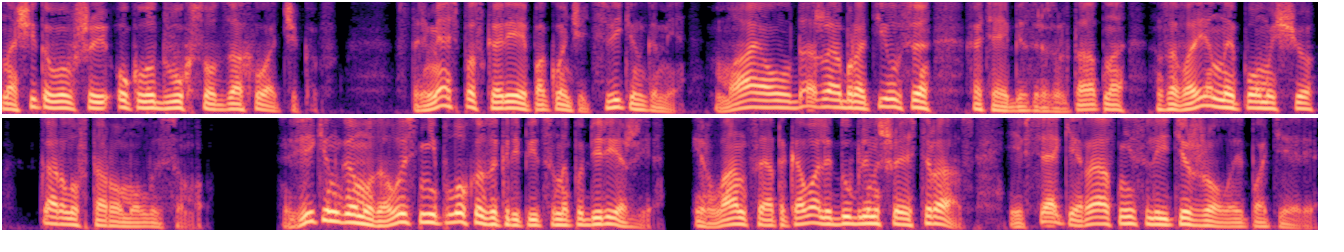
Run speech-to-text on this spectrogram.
насчитывавший около 200 захватчиков. Стремясь поскорее покончить с викингами, Майл даже обратился, хотя и безрезультатно, за военной помощью Карлу II Лысому. Викингам удалось неплохо закрепиться на побережье. Ирландцы атаковали Дублин шесть раз, и всякий раз несли тяжелые потери.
